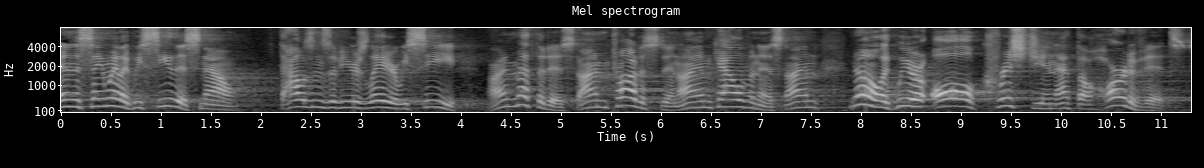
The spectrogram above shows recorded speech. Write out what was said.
And in the same way, like we see this now, thousands of years later, we see I'm Methodist, I'm Protestant, I'm Calvinist, I'm. No, like we are all Christian at the heart of it.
